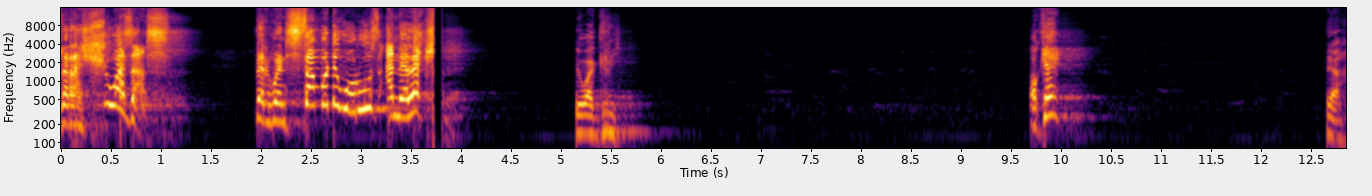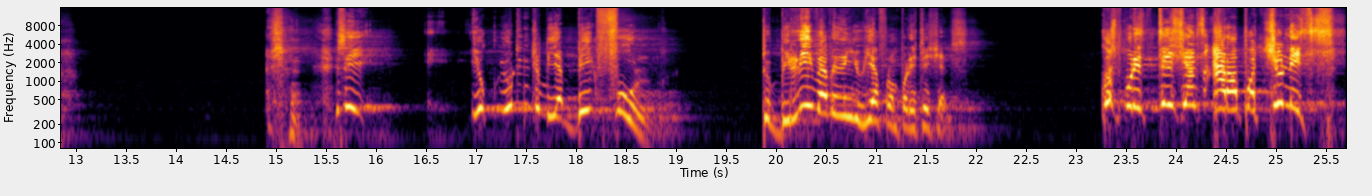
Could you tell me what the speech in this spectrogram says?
that assures us that when somebody will lose an election, they will agree. Okay? Yeah. you see, you, you need to be a big fool to believe everything you hear from politicians. Because politicians are opportunists.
